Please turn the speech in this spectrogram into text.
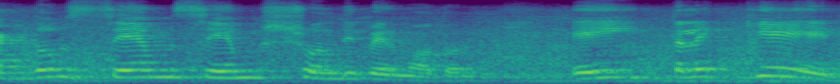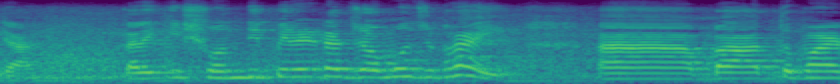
একদম সেম সেম সন্দীপের মতন। এই, তাহলে কে এটা? তাহলে কি সন্দীপের এটা যমজ ভাই? বা তোমার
